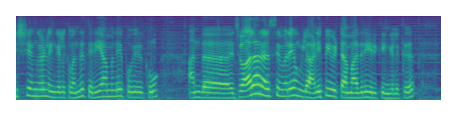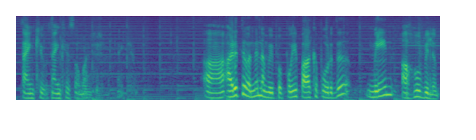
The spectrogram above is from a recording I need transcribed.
விஷயங்கள் எங்களுக்கு வந்து தெரியாமலே போயிருக்கும். அந்த ஜுவாலா நரசிம்மரே உங்களை அனுப்பி விட்ட மாதிரி இருக்கு எங்களுக்கு. Thank you thank you so much thank you அடுத்து வந்து நம்ம இப்போ போய் பார்க்க போகிறது மெயின் அஹோபிலம்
